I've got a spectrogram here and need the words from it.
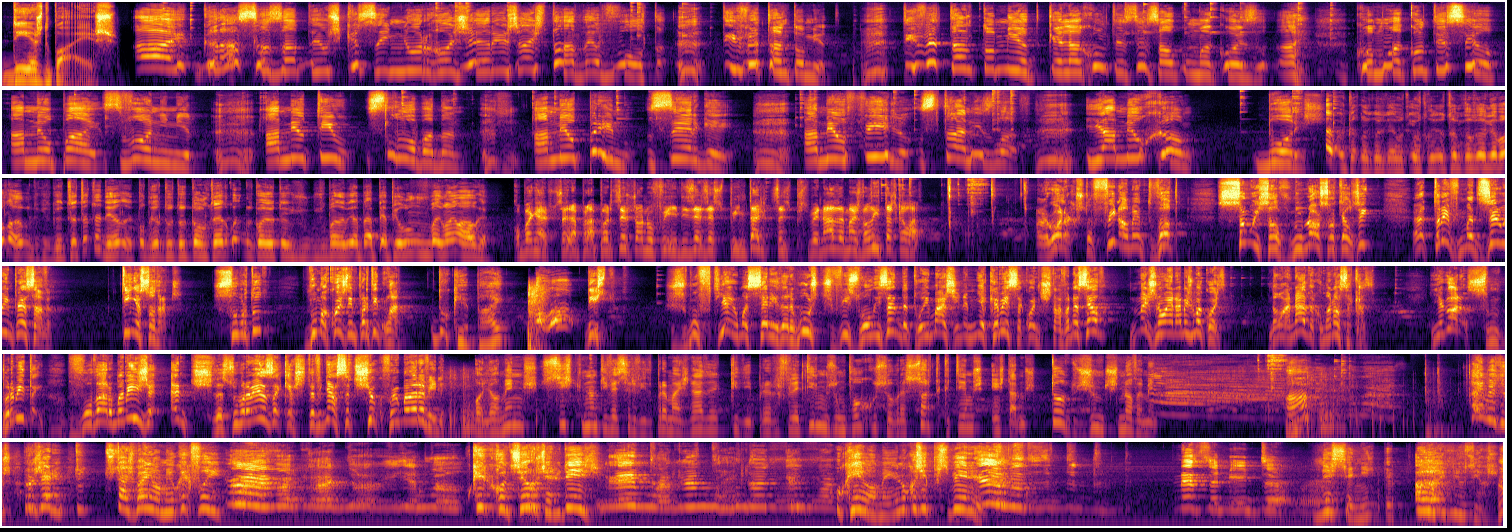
Dias depois. Ai, graças a Deus que o senhor Rogério já está de volta. Tive tanto medo. Tive tanto medo que lhe acontecesse alguma coisa. Ai, como aconteceu a meu pai, Svonimir, a meu tio, Slobodan, a meu primo, Sergei, a meu filho, Stanislav, e a meu cão, Boris. Companheiro, se era para aparecer só no fim e dizeres esse pintelho sem se perceber nada, mais valia estás calado. Agora que estou finalmente de volta, são e salvo no nosso hotelzinho, atrevo-me a dizer o impensável. Tinha saudades. Sobretudo de uma coisa em particular. Do que, pai? Disto. Esbofeteei uma série de arbustos visualizando a tua imagem na minha cabeça quando estava na selva, mas não era a mesma coisa. Não há nada como a nossa casa. E agora, se me permitem, vou dar uma mija antes da sobremesa que esta vinhaça desceu que foi uma maravilha. Olha, ao menos, se isto não tiver servido para mais nada, que dê para refletirmos um pouco sobre a sorte que temos em estarmos todos juntos novamente. Ah? Ai meu Deus, Rogério, tu, tu estás bem, homem? O que é que foi? O que é que aconteceu, Rogério? Diz! O que, homem? Eu não consigo perceber. Nessa nita. Nessa nita. Ai meu Deus!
